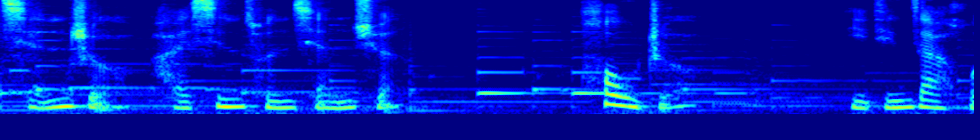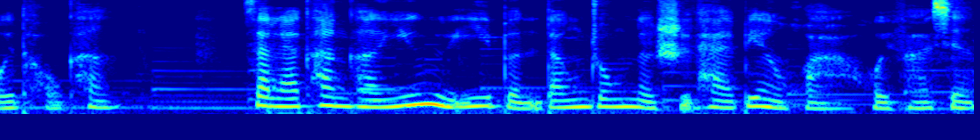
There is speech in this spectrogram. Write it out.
前者还心存缱绻，后者已经在回头看。再来看看英语译本当中的时态变化，会发现，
